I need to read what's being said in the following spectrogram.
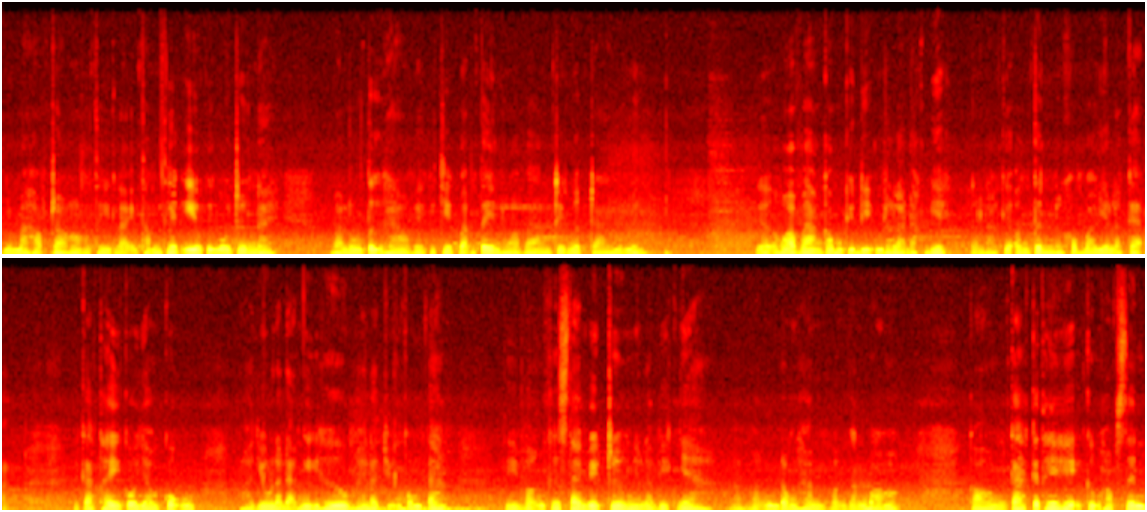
nhưng mà học trò thì lại thấm thiết yêu cái ngôi trường này và luôn tự hào về cái chiếc bản tên Hòa Vang trên ngực trái của mình. Ở Hòa Vang có một cái điểm rất là đặc biệt, đó là cái ân tình nó không bao giờ là cạn. Các thầy cô giáo cũ, à, dù là đã nghỉ hưu hay là chuyển công tác, thì vẫn cứ xem việc trường như là việc nhà, à, vẫn đồng hành, vẫn gắn bó. Còn các cái thế hệ cựu học sinh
